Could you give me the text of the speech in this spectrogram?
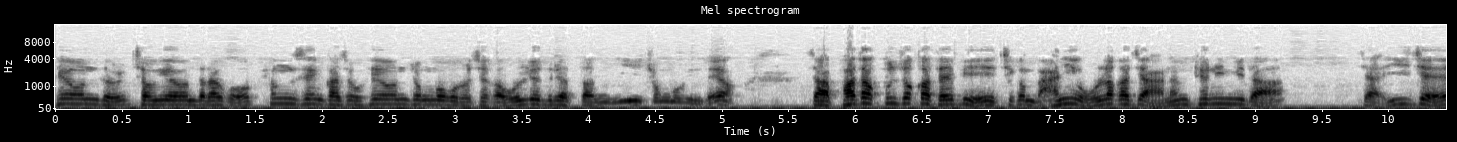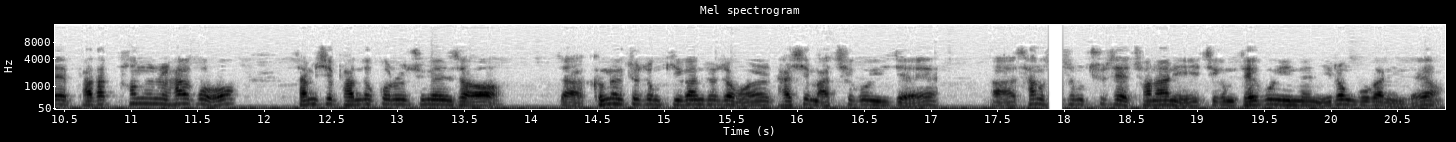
회원들, 정회원들하고 평생 가족 회원 종목으로 제가 올려드렸던 이 종목인데요. 자, 바닥 분석가 대비 지금 많이 올라가지 않은 편입니다. 자, 이제 바닥 턴을 하고 잠시 반도권을 주면서 자, 금액 조정, 기간 조정을 다시 마치고 이제 아, 상승 추세 전환이 지금 되고 있는 이런 구간인데요.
